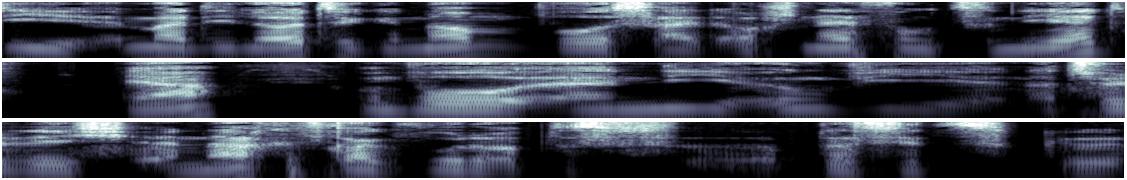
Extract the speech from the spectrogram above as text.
die immer die Leute genommen, wo es halt auch schnell funktioniert, ja, und wo äh, nie irgendwie natürlich äh, nachgefragt wurde, ob das, ob das jetzt äh,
